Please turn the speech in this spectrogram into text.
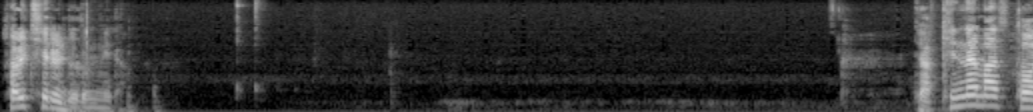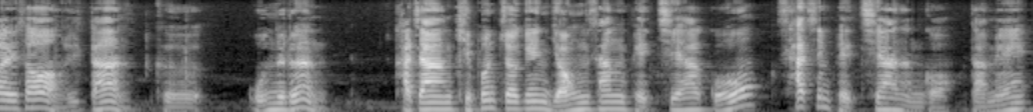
설치를 누릅니다. 자, 킨네마스터에서 일단 그 오늘은 가장 기본적인 영상 배치하고 사진 배치하는 거, 그 다음에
